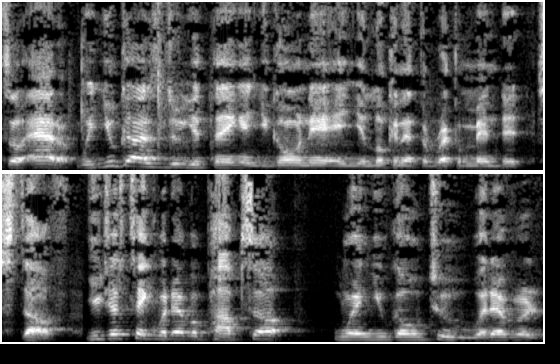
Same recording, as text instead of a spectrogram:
So, Adam, when you guys do your thing and you go in there and you're looking at the recommended stuff, you just take whatever pops up when you go to whatever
